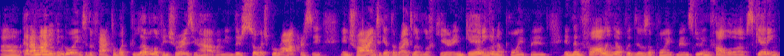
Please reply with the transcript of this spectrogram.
Uh, and I'm not even going to the fact of what level of insurance you have. I mean, there's so much bureaucracy in trying to get the right level of care, in getting an appointment, and then following up with those appointments, doing follow ups, getting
